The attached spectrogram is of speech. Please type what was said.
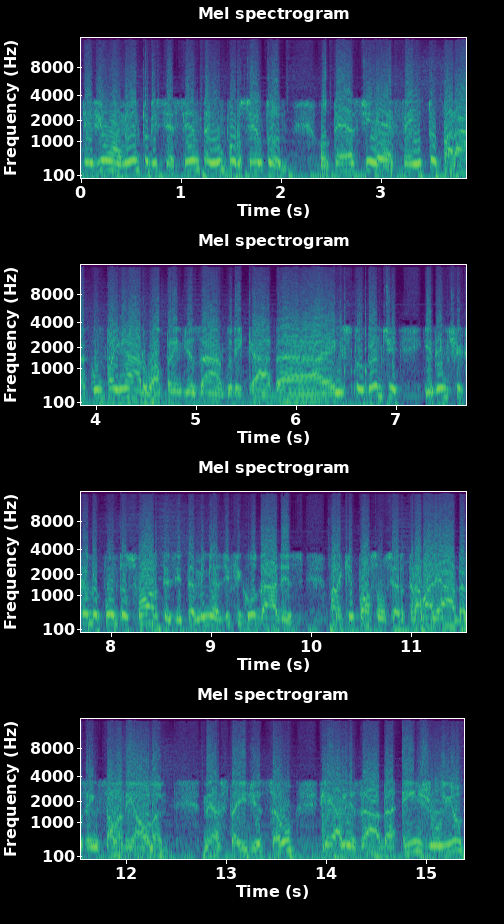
teve um aumento de 61%. O teste é feito para acompanhar o aprendizado de cada estudante, identificando pontos fortes e também as dificuldades para que possam ser trabalhadas em sala de aula. Nesta edição, realizada em junho,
